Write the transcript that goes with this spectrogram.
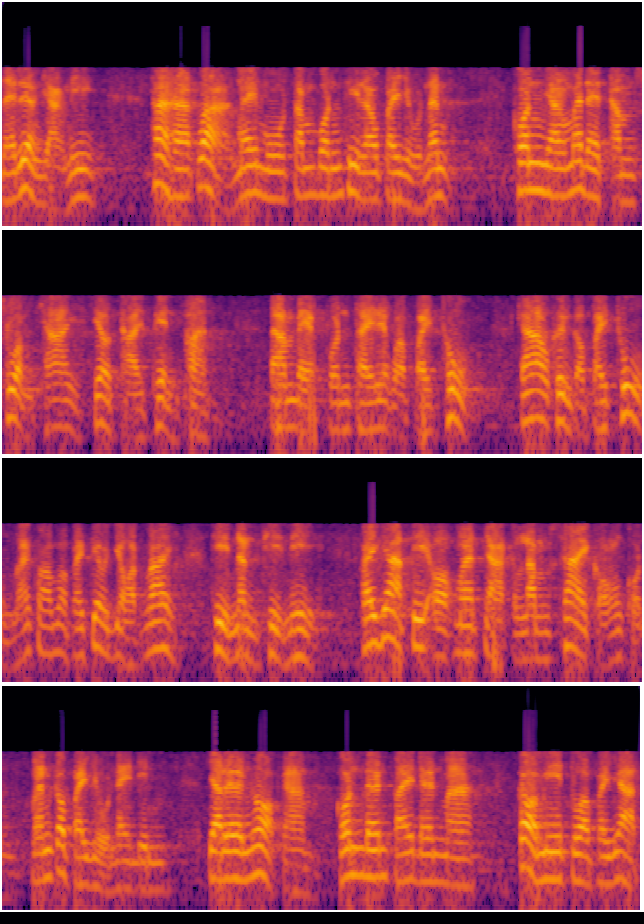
ในเรื่องอย่างนี้ ถ้าหากว่าในหมู่ตำบลที่เราไปอยู่นั้น คนยังไม่ได้ทำส้วมชายเที่ยวถ่ายเพ่นพ่าน ตามแบบคนไทยเรียกว่าไปทุ่งเช้าขึ้นก็ไปทุ่ง หมายความว่าไปเที่ยวหยอดไว้ที่นั่นที่นี่พยาธิที่ออกมาจากลำไส้ของคน มันก็ไปอยู่ในดินจเจริญงอกงาม คนเดินไปเดินมา ก็มีตัวพยาธิ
